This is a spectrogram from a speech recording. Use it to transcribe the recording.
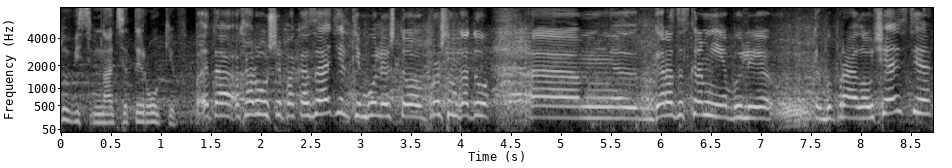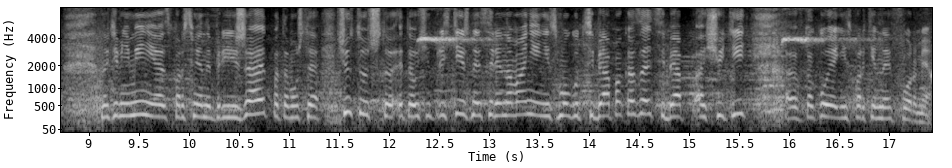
до 18 років. Це хороший показатель, тим більше, що в прошлом году э, гораздо скромнее были м, как бы, правила участия, но тем не менее спортсмены приезжают, потому что чувствуют, что это очень престижное соревнование, они смогут себя показать, себя ощутить, э, в какой они спортивной форме.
